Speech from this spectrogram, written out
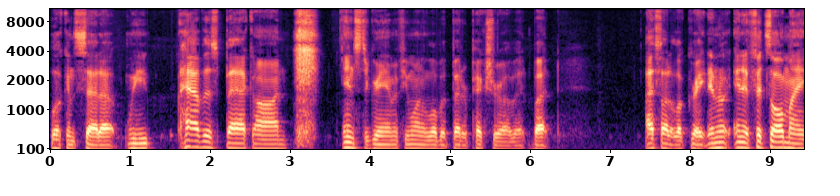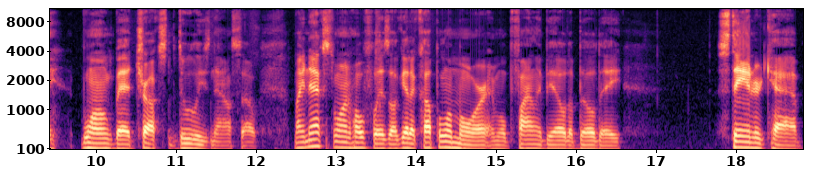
looking setup. We have this back on Instagram if you want a little bit better picture of it, but I thought it looked great, and and it fits all my long bed trucks and dualies now. So my next one, hopefully, is I'll get a couple of more, and we'll finally be able to build a standard cab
